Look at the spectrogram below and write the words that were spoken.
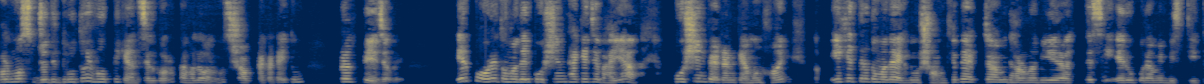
অলমোস্ট যদি দ্রুতই ভর্তি ক্যান্সেল করো, তাহলে অলমোস্ট সব টাকাটাই তুমি ফেরত পেয়ে যাবে। এরপরে তোমাদের কোশ্চেন থাকে যে, ভাইয়া কোশ্চেন প্যাটার্ন কেমন হয়? এক্ষেত্রে তোমাদের একদম সংক্ষেপে একটা আমি ধারণা দিয়ে রাখতেছি। এর উপরে আমি বিস্তৃত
